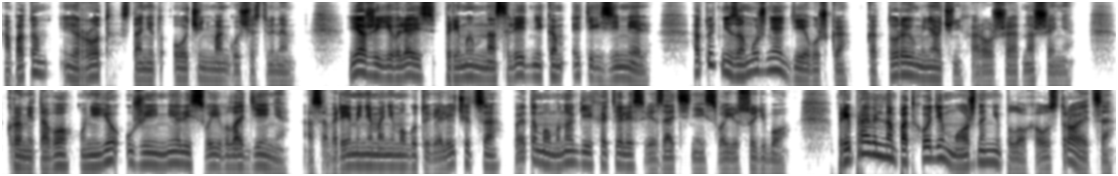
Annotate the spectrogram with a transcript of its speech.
а потом и род станет очень могущественным. Я же являюсь прямым наследником этих земель, а тут незамужняя девушка, которой у меня очень хорошие отношения. Кроме того, у нее уже имелись свои владения, а со временем они могут увеличиться, поэтому многие хотели связать с ней свою судьбу. При правильном подходе можно неплохо устроиться.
